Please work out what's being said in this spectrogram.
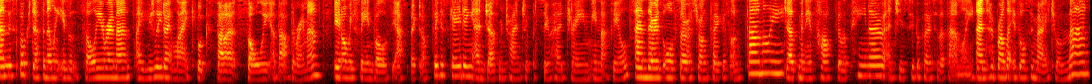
And this book definitely isn't solely a romance. I usually don't like books that are solely about the romance. It obviously involves the aspect of figure skating and Jasmine trying to pursue her dream in that field. And there is also a strong focus on family. Jasmine is half Filipino and she's super close to the family. And her brother is also married to a man.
